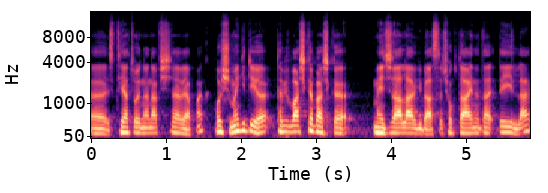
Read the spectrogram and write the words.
e, tiyatro oyunlarına afişler yapmak hoşuma gidiyor. Tabii başka başka mecralar gibi aslında çok da aynı da değiller.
